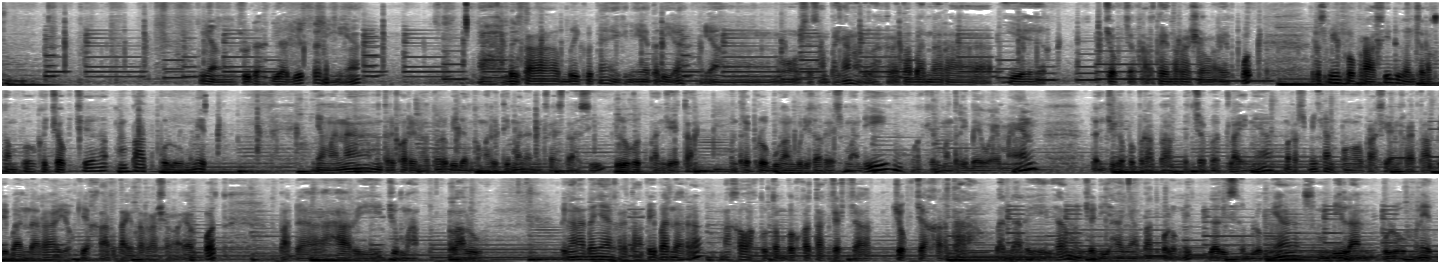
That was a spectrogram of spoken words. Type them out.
yang sudah dihadirkan ini ya. Nah, berita berikutnya ya gini ya tadi ya yang mau saya sampaikan adalah kereta bandara ya Yogyakarta International Airport resmi beroperasi dengan jarak tempuh ke Jogja 40 menit yang mana Menteri Koordinator Bidang Kemaritiman dan Investasi Luhut Panjaitan, Menteri Perhubungan Budi Karya Sumadi, Wakil Menteri BUMN, dan juga beberapa pejabat lainnya meresmikan pengoperasian kereta api bandara Yogyakarta International Airport pada hari Jumat lalu. Dengan adanya kereta api bandara, maka waktu tempuh kota Yogyakarta Bandaria menjadi hanya 40 menit dari sebelumnya 90 menit.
